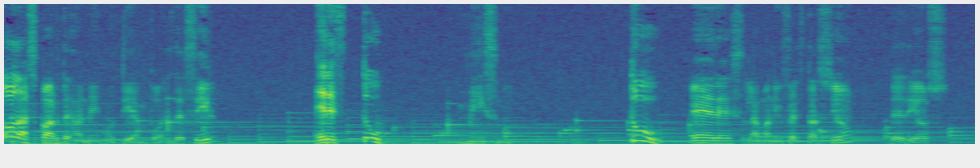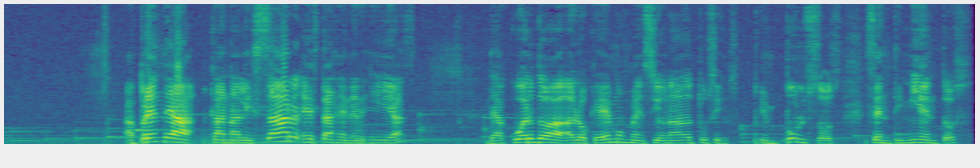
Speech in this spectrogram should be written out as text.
todas partes al mismo tiempo. Es decir, eres tú mismo. Tú eres la manifestación de Dios. Aprende a canalizar estas energías de acuerdo a lo que hemos mencionado, tus impulsos, sentimientos.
